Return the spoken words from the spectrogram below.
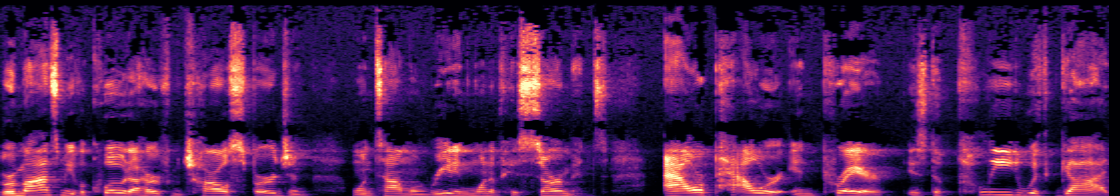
It reminds me of a quote I heard from Charles Spurgeon one time when reading one of his sermons. Our power in prayer is to plead with God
